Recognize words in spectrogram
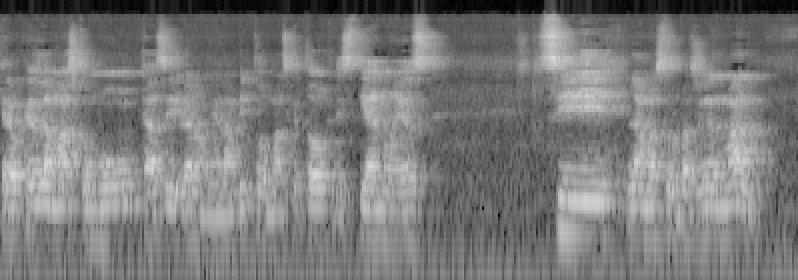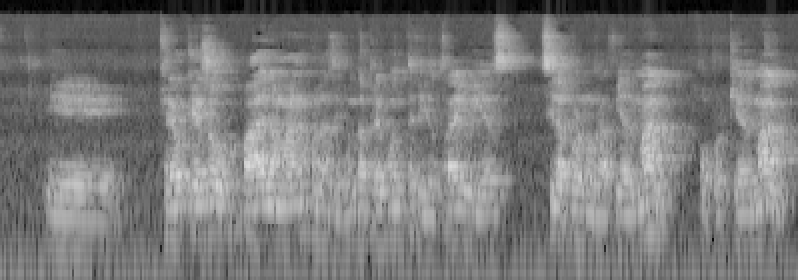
creo que es la más común, casi, bueno, en el ámbito más que todo cristiano, es si la masturbación es mal. Eh, creo que eso va de la mano con la segunda pregunta que yo traigo y es si la pornografía es mal o por qué es mal.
